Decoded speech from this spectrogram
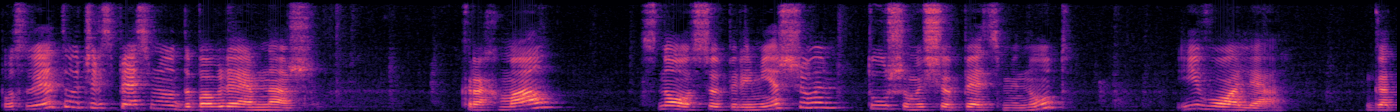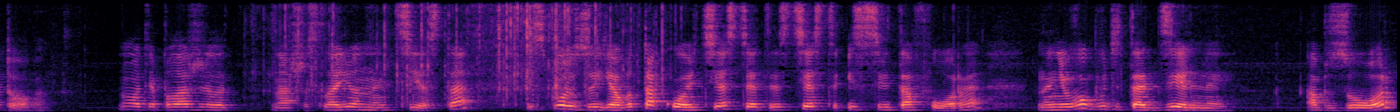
После этого через 5 минут добавляем наш крахмал. Снова все перемешиваем, тушим еще 5 минут. И вуаля, готово. Ну вот я положила наше слоеное тесто. Использую я вот такое тесто. Это тесто из светофора. На него будет отдельный обзор.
